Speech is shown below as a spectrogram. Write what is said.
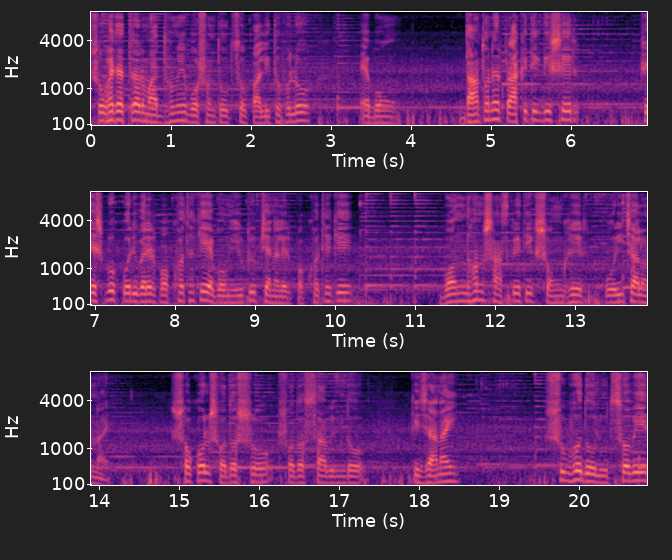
শোভাযাত্রার মাধ্যমে বসন্ত উৎসব পালিত হলো এবং দাঁতনের প্রাকৃতিক দৃশ্যের ফেসবুক পরিবারের পক্ষ থেকে এবং ইউটিউব চ্যানেলের পক্ষ থেকে বন্ধন সাংস্কৃতিক সংঘের পরিচালনায় সকল সদস্য, সদস্যাবৃন্দকে জানাই শুভ দোল উৎসবের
